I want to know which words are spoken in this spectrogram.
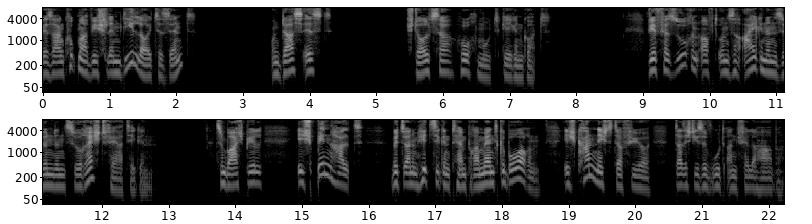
Wir sagen, guck mal, wie schlimm die Leute sind, und das ist stolzer Hochmut gegen Gott. Wir versuchen oft unsere eigenen Sünden zu rechtfertigen. Zum Beispiel, ich bin halt mit einem hitzigen Temperament geboren. Ich kann nichts dafür, dass ich diese Wutanfälle habe.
